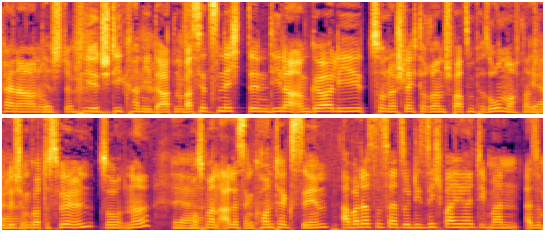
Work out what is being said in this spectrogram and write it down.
keine Ahnung, Ja. PhD-Kandidaten. Was jetzt nicht den Dealer am Girlie zu einer schlechteren schwarzen Person macht, natürlich, Ja. um Gottes Willen. So, ne? Ja. Muss man alles in Kontext sehen. Aber das ist halt so die Sichtbarkeit, die man, also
